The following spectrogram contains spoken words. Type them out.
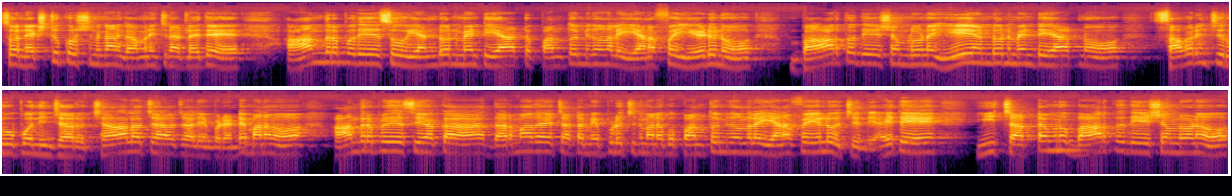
సో నెక్స్ట్ క్వశ్చన్ కానీ గమనించినట్లయితే ఆంధ్రప్రదేశ్ ఎండోన్మెంట్ యాక్ట్ పంతొమ్మిది వందల ఎనభై ఏడును భారతదేశంలోని ఏ ఎండోన్మెంట్ యాక్ట్ను సవరించి రూపొందించారు? చాలా చాలా చాలా ఇంపార్టెంట్. అంటే మనము ఆంధ్రప్రదేశ్ యొక్క ధర్మాదాయ చట్టం ఎప్పుడు వచ్చింది మనకు పంతొమ్మిది వందల ఎనభై ఏళ్ళు వచ్చింది. అయితే ఈ చట్టంను భారతదేశంలోనూ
